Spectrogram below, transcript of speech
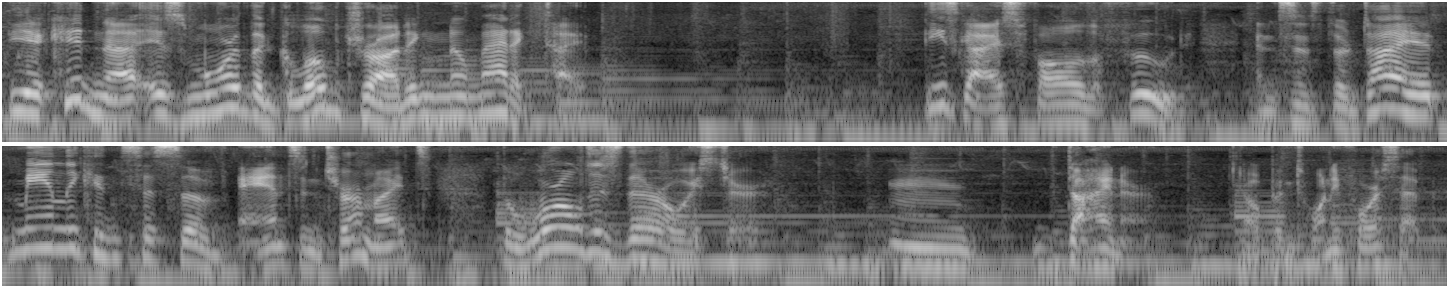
the echidna is more the globe-trotting nomadic type. These guys follow the food, and since their diet mainly consists of ants and termites, the world is their oyster. Mmm, diner, open 24 7.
